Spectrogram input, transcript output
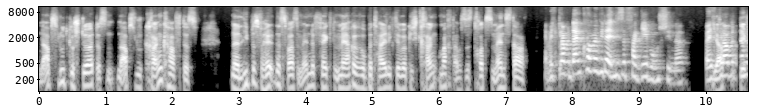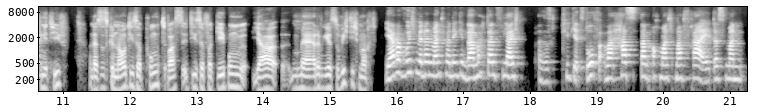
ein absolut gestörtes, ein, ein absolut krankhaftes ein Liebesverhältnis, was im Endeffekt mehrere Beteiligte wirklich krank macht, aber es ist trotzdem eins da. Aber ich glaube, dann kommen wir wieder in diese Vergebungsschiene. Weil ich ja, glaube, definitiv. Und das ist genau dieser Punkt, was diese Vergebung ja mehr oder weniger so wichtig macht. Ja, aber wo ich mir dann manchmal denke, da macht dann vielleicht, also das klingt jetzt doof, aber Hass dann auch manchmal frei, dass man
